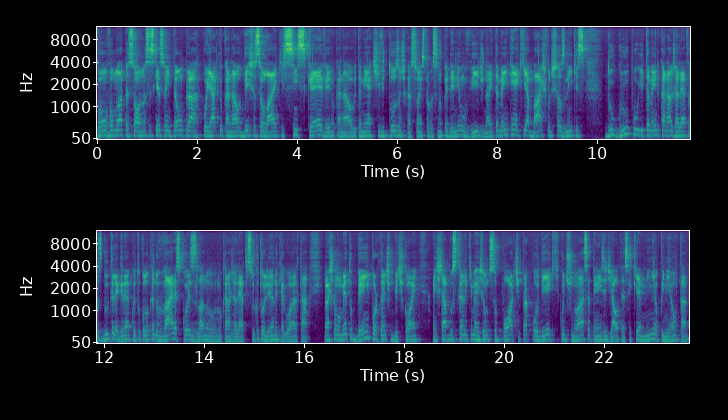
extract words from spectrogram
Bom, vamos lá pessoal, não se esqueçam então para apoiar aqui o canal, deixa seu like, se inscreve aí no canal e também ative todas as notificações para você não perder nenhum vídeo, né? E também tem aqui abaixo, vou deixar os links do grupo e também do canal de alertas do Telegram, porque eu estou colocando várias coisas lá no, no, canal de alertas, tudo que eu estou olhando aqui agora, tá? Eu acho que é um momento bem importante para o Bitcoin, a gente está buscando aqui uma região de suporte para poder aqui continuar essa tendência de alta, essa aqui é a minha opinião, tá?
